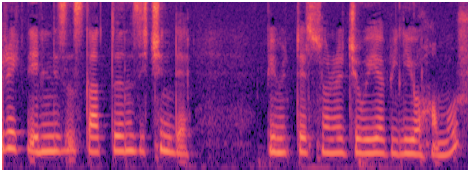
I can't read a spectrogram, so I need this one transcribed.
Sürekli elinizi ıslattığınız için de bir müddet sonra cıvıyabiliyor hamur.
